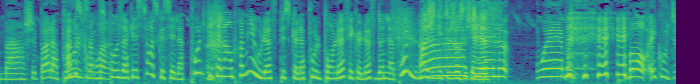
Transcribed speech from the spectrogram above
Ben, je sais pas, la Ah, poule, parce ça me on se pose la question, est-ce que c'est la poule qui était là en premier ou l'œuf, puisque la poule pond l'œuf et que l'œuf donne la poule Moi, je dis toujours Ah, c'était l'œuf. le- Ouais, mais... bon, écoute,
